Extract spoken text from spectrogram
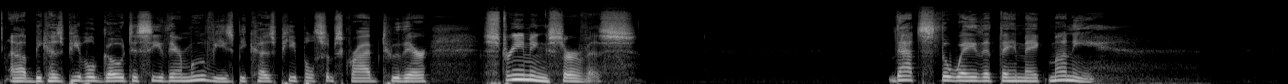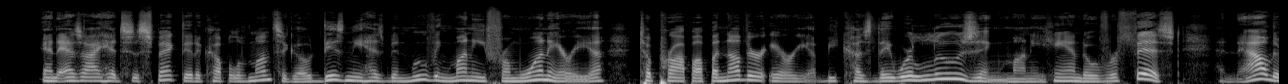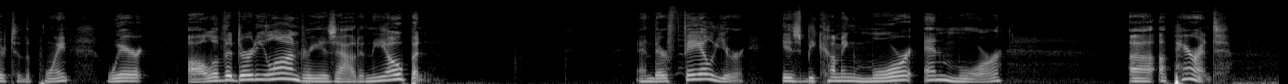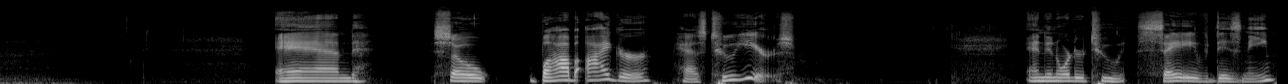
uh, because people go to see their movies, because people subscribe to their streaming service. That's the way that they make money. And as I had suspected a couple of months ago, Disney has been moving money from one area to prop up another area because they were losing money hand over fist. And now they're to the point where all of the dirty laundry is out in the open and their failure is becoming more and more uh, apparent. And so Bob Iger has two years. And in order to save Disney,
